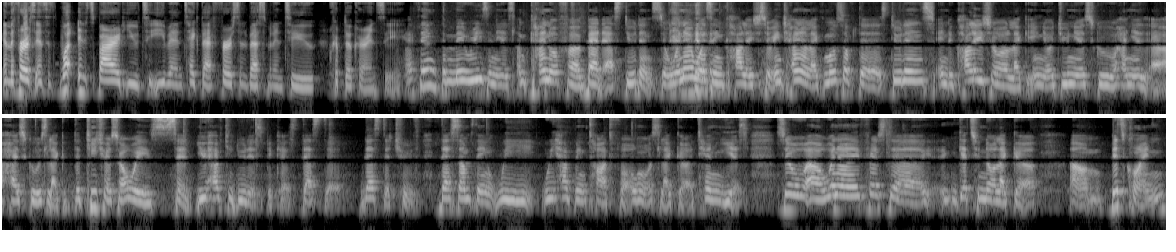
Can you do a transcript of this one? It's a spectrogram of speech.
in the first instance, what inspired you to even take that first investment into cryptocurrency? I think the main reason is I'm kind of a badass student. So when I was in college, so in China, like most of the students in the college or like in your junior school, uh, high schools, like the teachers always said you have to do this because that's the that's the truth. That's something we we have been taught for almost like uh, ten years. So uh, when I first uh, get to know like uh, um, Bitcoin,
